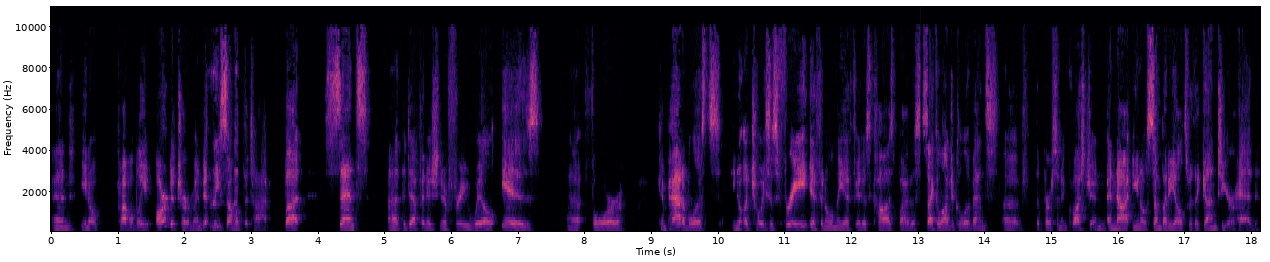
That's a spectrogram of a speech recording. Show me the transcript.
and, you know, probably are determined at least some of the time. But since uh, the definition of free will is uh, for compatibilists, you know, a choice is free if and only if it is caused by the psychological events of the person in question and not, you know, somebody else with a gun to your head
